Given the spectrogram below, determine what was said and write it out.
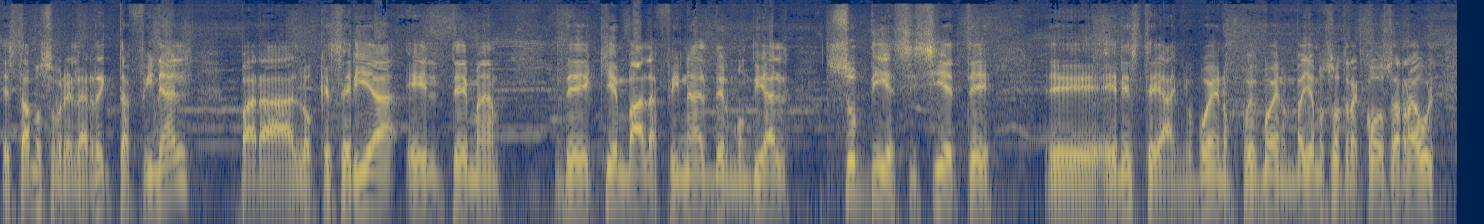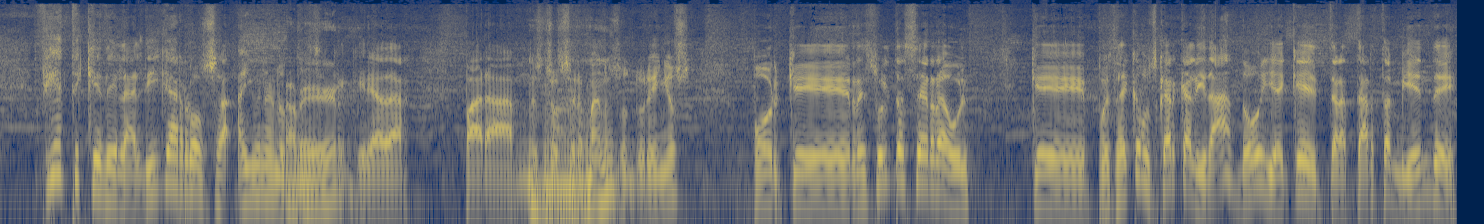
Estamos sobre la recta final para lo que sería el tema de quién va a la final del Mundial Sub-17 eh, en este año. Bueno, pues bueno, vayamos a otra cosa, Raúl. Fíjate que de la Liga Rosa hay una noticia que quería dar para nuestros Ujú. hermanos hondureños, porque resulta ser, Raúl, que pues hay que buscar calidad, ¿no? Y hay que tratar también de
